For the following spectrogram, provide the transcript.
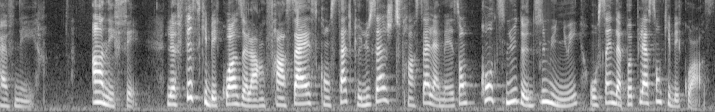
à venir. En effet, l'Office québécois de la langue française constate que l'usage du français à la maison continue de diminuer au sein de la population québécoise,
